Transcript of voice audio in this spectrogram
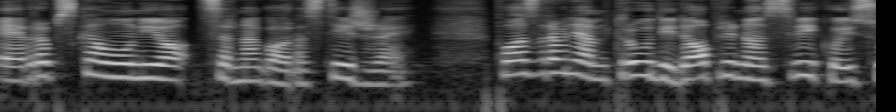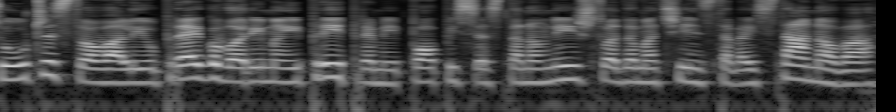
Evropska unija Crna Gora stiže. Pozdravljam trud i doprinos svi koji su učestvovali u pregovorima i pripremi popisa stanovništva, domaćinstava i stanova.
